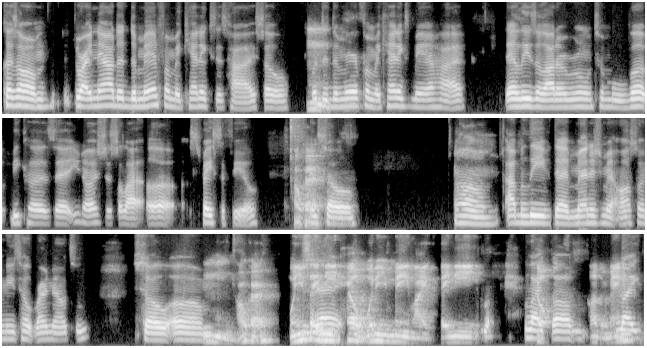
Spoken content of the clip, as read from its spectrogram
because um right now the demand for mechanics is high. So mm. with the mm. demand for mechanics being high, that leaves a lot of room to move up because uh, you know it's just a lot of uh, space to fill. Okay. And so um I believe that management also needs help right now too. So um mm, okay. When you say that, need help, what do you mean? Like they need like um other management? like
